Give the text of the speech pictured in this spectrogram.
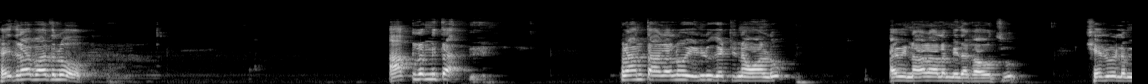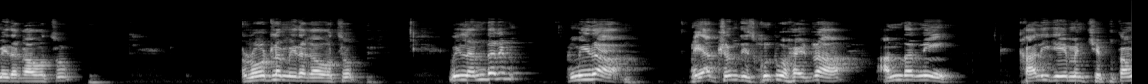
హైదరాబాద్లో ఆక్రమిత ప్రాంతాలలో ఇల్లు కట్టిన వాళ్ళు అవి నాళాల మీద కావచ్చు చెరువుల మీద కావచ్చు రోడ్ల మీద కావచ్చు వీళ్ళందరి మీద యాక్షన్ తీసుకుంటూ హైడ్రా అందరినీ ఖాళీ చేయమని చెప్తాం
